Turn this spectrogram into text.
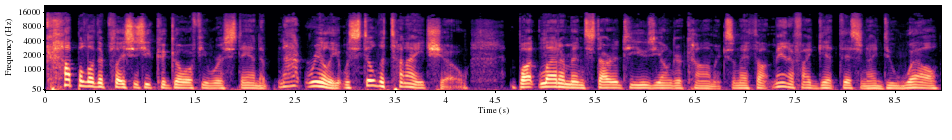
couple other places you could go if you were a stand-up. Not really. It was still the Tonight Show, but Letterman started to use younger comics, and I thought, man, if I get this and I do well,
